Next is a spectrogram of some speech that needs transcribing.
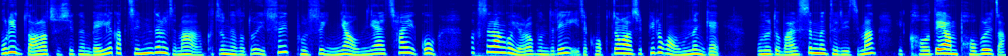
우리나라 주식은 매일같이 힘들지만 그중에서도 이 수익 볼 수 있냐 없냐의 차이고 확실한 거 여러분들이 이제 걱정하실 필요가 없는 게 오늘도 말씀을 드리지만 이 거대한 버블장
